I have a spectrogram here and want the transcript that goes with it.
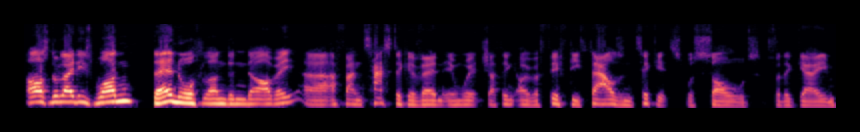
Arsenal ladies won their North London derby, uh, a fantastic event in which I think over 50,000 tickets were sold for the game.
